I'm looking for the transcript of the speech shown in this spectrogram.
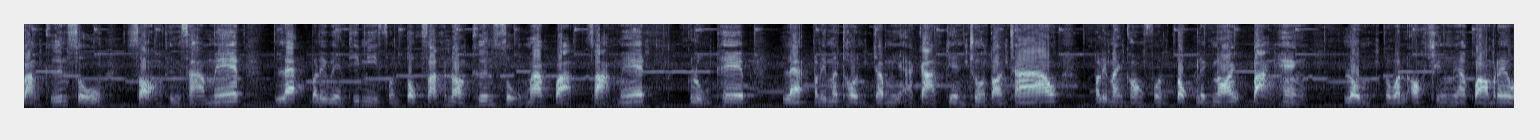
ฝั่งคลื่นสูง 2-3 เมตร และบริเวณที่มีฝนตกฟ้าขนองคลื่นสูงมากกว่า 3 เมตร กรุงเทพและปริมณฑลจะมีอากาศเย็นช่วงตอนเช้า ปริมาณของฝนตกเล็กน้อยบางแห่ง ลมตะวันออกเฉียงเหนือความเร็ว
